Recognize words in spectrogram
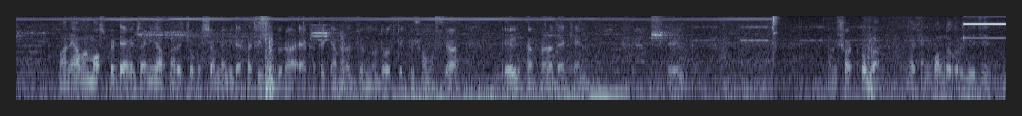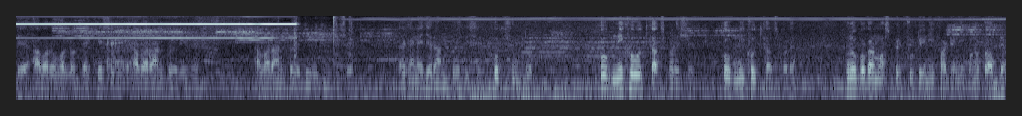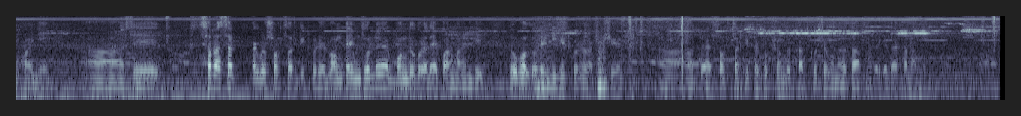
মানে আমার মসপেট ড্যামেজ হয়নি, যে আপনাদের চোখের সামনে আমি দেখাচ্ছি বন্ধুরা। এক হাতে ক্যামেরার জন্য ধরতে একটু সমস্যা। এই আপনারা দেখেন। এই শর্ট করলাম, দেখেন বন্ধ করে দিয়েছে। দিয়ে আবার ওভারলোড দেখে সে কিন্তু আবার রান করে দেবে। আবার রান করে দেবে কিন্তু সে। দেখেন এই যে রান করে দিছে, খুব সুন্দর। খুব নিখুঁত কাজ করে সে, খুব নিখুঁত কাজ করে। কোনো প্রকার মসপেট ফুটেনি, ফাটেনি, কোনো প্রবলেম হয়নি। সে সারাসাট একবার শর্ট সার্কিট করে লং টাইম ধরলে বন্ধ করে দেয় পারমানেন্টলি ওভাল ধরে ইন্ডিকেট করে রাখে সে। তো শর্ট সার্কিটটা খুব সুন্দর কাজ করছে বন্ধুরা, তা আপনাদেরকে দেখালাম।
